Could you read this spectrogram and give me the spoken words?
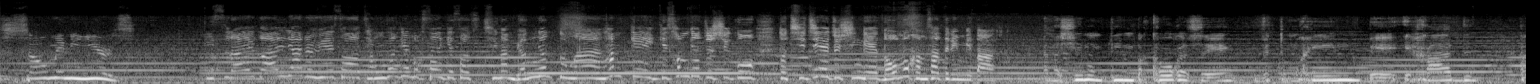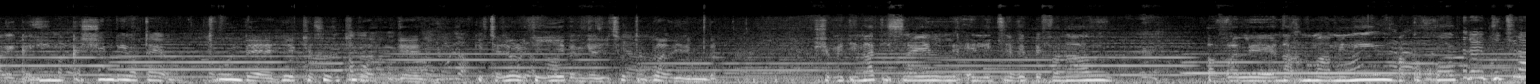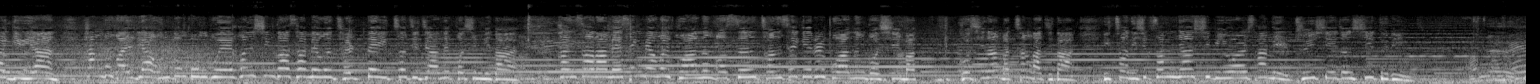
so many years. 이스라엘과 알리아를 위해서 장성길 목사님께서 지난 몇 년 동안 함께 이렇게 섬겨주시고 또 지지해주신 게 너무 감사드립니다. אנשים עומדים בקור הזה ותומכים באחד הרגעים הקשים ביותר. 추운데 이렇게 서서 기도하는 게 전혀 이렇게 이해되는 게 참 특별한 일입니다. שמדינת ישראל ניצבת בפניו, אבל אה, אנחנו מאמינים בכוחות 를 구출하기 위한 한국 알리아 운동본부의 헌신과 사명은 절대 잊혀지지 않을 것입니다. 한 사람의 생명을 구하는 것은 전 세계를 구하는 것이 마, 것이나 마찬가지다. 2023년 12월 3일 주이시 예전 시 드림. 아멘.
